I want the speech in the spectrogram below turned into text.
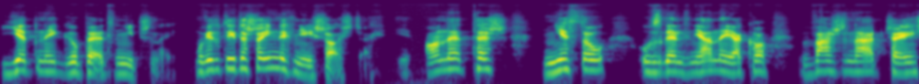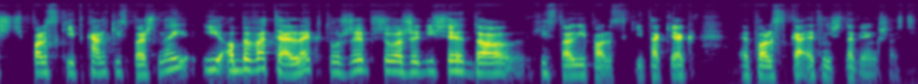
jednej grupy etnicznej. Mówię tutaj też o innych mniejszościach. One też nie są uwzględniane jako ważna część polskiej tkanki społecznej i obywatele, którzy przyłożyli się do historii Polski, tak jak polska etniczna większość.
